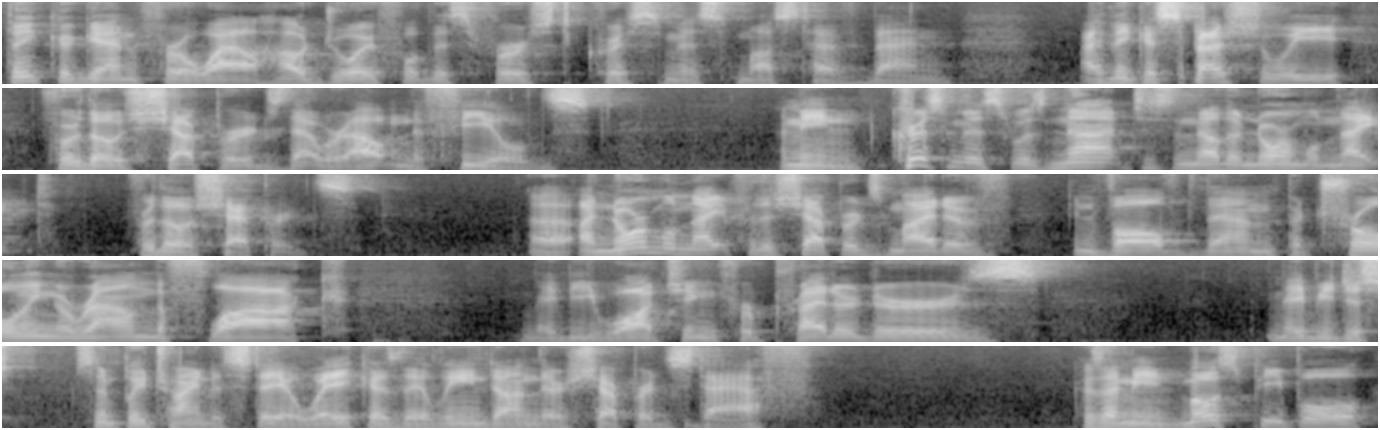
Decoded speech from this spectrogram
think again for a while how joyful this first Christmas must have been. I think especially for those shepherds that were out in the fields. I mean, Christmas was not just another normal night for those shepherds. Uh, a normal night for the shepherds might have involved them patrolling around the flock, maybe watching for predators, maybe just simply trying to stay awake as they leaned on their shepherd staff. Because, I mean, most people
